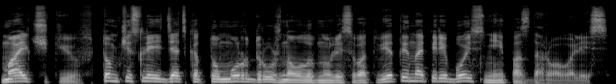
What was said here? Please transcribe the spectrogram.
Мальчики, в том числе и дядька Тумур, дружно улыбнулись в ответ и наперебой с ней поздоровались.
